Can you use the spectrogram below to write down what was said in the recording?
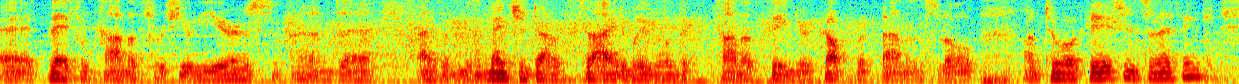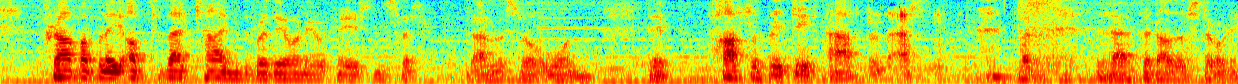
uh, played for Connacht for a few years and uh, as it was mentioned outside we won the Connacht Senior Cup with Ballinasloe on two occasions and I think probably up to that time they were the only occasions that Ballinasloe won. They possibly did after that but that's another story.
